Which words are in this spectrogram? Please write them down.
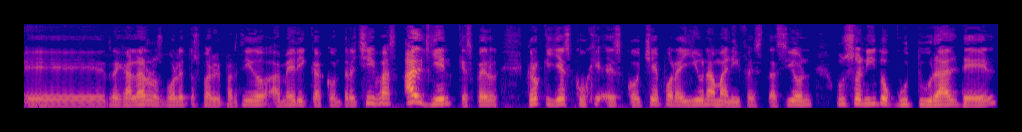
eh, regalar los boletos para el partido América contra Chivas. Alguien, que espero, creo que ya escuché por ahí una manifestación, un sonido gutural de él,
